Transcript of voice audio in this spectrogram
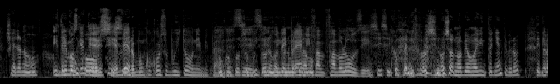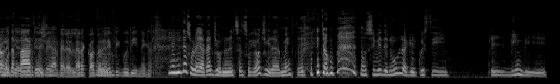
C'erano I dei tre moschettieri, sì, è vero, un concorso Buitoni mi pare. Un concorso sì, sì, Buitoni, con amico, dei premi mettevamo- fa- favolosi. Sì, sì, con premi favolosi, non so, non abbiamo mai vinto niente, però tenevamo da parte. sì. per la raccolta Mm. delle figurine. In ogni caso lei ha ragione, nel senso che oggi realmente non, non si vede nulla che questi che i bimbi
